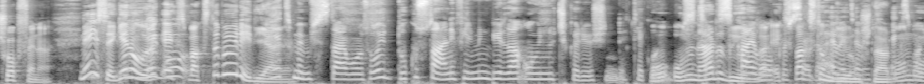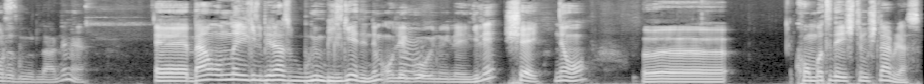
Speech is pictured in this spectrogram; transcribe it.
Çok fena. Neyse genel olarak Lego Xbox'ta böyleydi yani. Yetmemiş Star Wars olayı 9 tane filmin birden oyununu çıkarıyor şimdi tek O, oyun. onu Star- nerede duyurdular? Xbox'ta mı Evet, evet, duyurmuşlardı? onu da orada Xbox'ta. duyurdular değil mi? Ee, ben onunla ilgili biraz bugün bilgi edindim. O Lego oyunuyla ilgili. Şey ne o? Ee, kombatı değiştirmişler biraz.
